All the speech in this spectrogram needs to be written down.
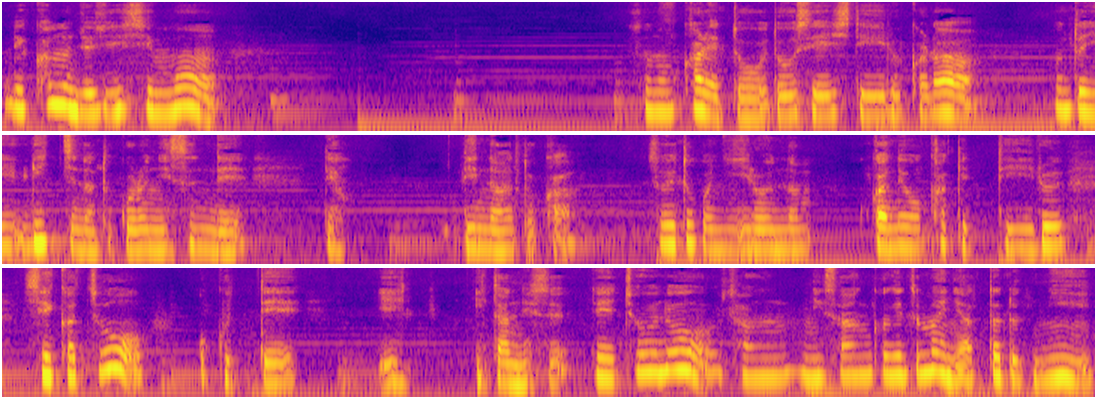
で彼女自身もその彼と同棲しているから本当にリッチなところに住んででディナーとかそういうとこにいろんなお金をかけている生活を送っていいたんです。で、ちょうど3、2、3ヶ月前に会った時に、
